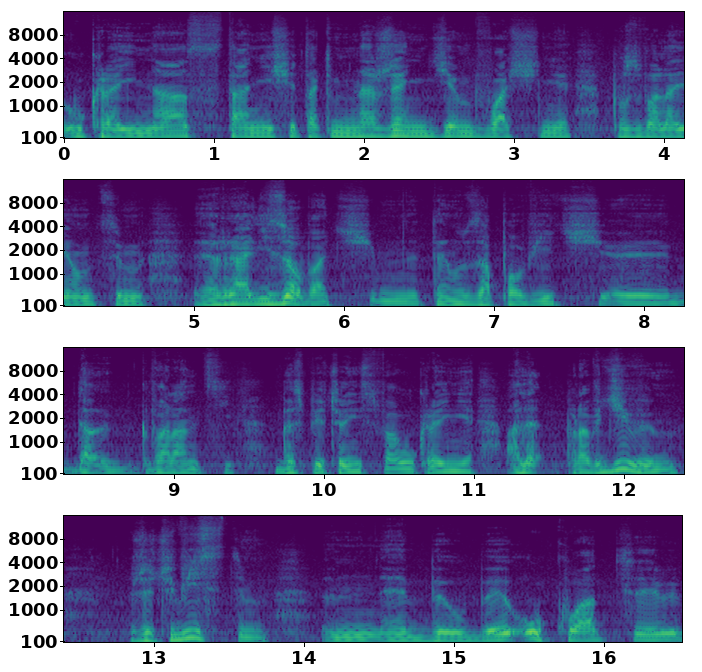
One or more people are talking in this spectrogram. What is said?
Ukraina stanie się takim narzędziem właśnie pozwalającym realizować tę zapowiedź da- gwarancji bezpieczeństwa Ukrainie, ale prawdziwym, rzeczywistym mm, y, byłby układ y,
